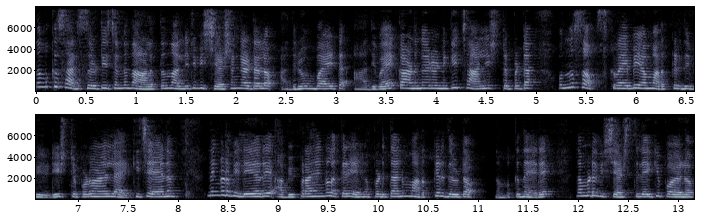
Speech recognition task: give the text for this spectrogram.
നമുക്ക് സരസ്വതി ടീച്ചറിന്റെ നാളത്തെ നല്ലൊരു വിശേഷം കേട്ടാലോ അതിനു മുമ്പായിട്ട് ആദ്യമായി കാണുന്നവരുണ്ടെങ്കിൽ ചാനൽ ഇഷ്ടപ്പെട്ട ഒന്ന് സബ്സ്ക്രൈബ് ചെയ്യാൻ മറക്കരുത്. വീഡിയോ ഇഷ്ടപ്പെടുവാണെങ്കിൽ ലൈക്ക് ചെയ്യാനും നിങ്ങളുടെ വിലയേറിയ അഭിപ്രായങ്ങളൊക്കെ രേഖപ്പെടുത്താനും മറക്കരുത് കേട്ടോ. നമുക്ക് നേരെ നമ്മുടെ വിശേഷത്തിലേക്ക് പോയാലോ?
